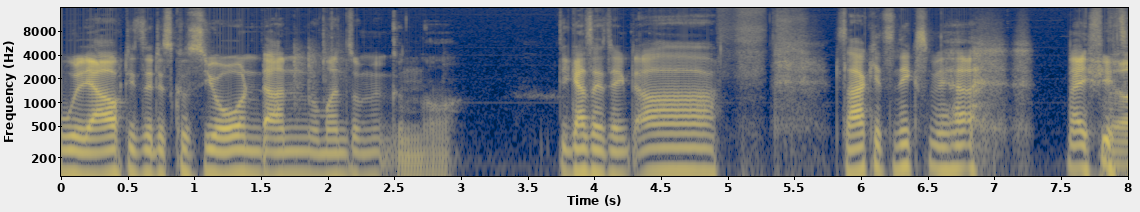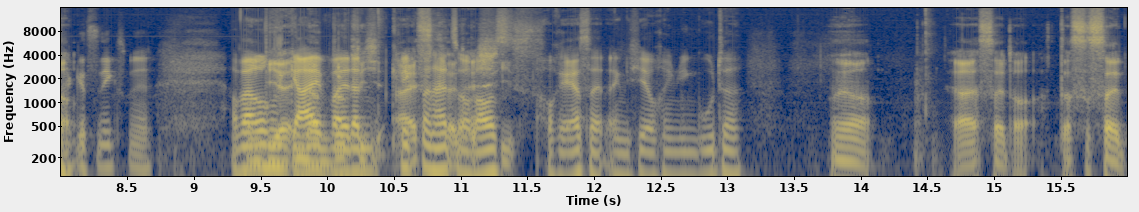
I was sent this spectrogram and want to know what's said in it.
cool. Ja, auch diese Diskussion dann, wo man so Genau. die ganze Zeit denkt, ah, sag jetzt nichts mehr. Mayfield Ja. sagt jetzt nichts mehr. Aber Und auch ihn geil, weil dann kriegt man halt so raus. erschießt. Auch er ist halt eigentlich auch irgendwie ein guter. Ja. Ja, ist halt auch, das ist halt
